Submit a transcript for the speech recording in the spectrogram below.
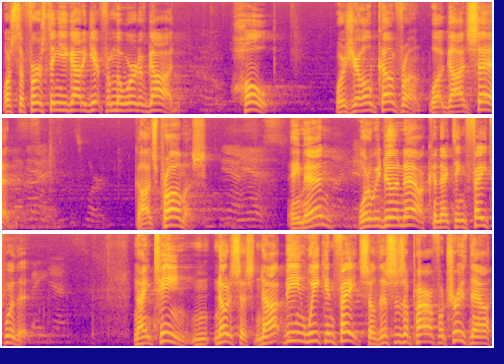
What's the first thing you got to get from the Word of God? Hope. Where's your hope come from? What God said. God's promise. Amen. What are we doing now? Connecting faith with it. 19, notice this, not being weak in faith. So, this is a powerful truth now.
